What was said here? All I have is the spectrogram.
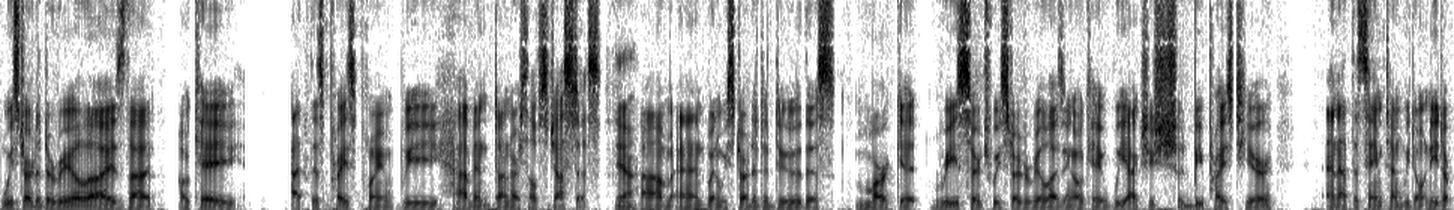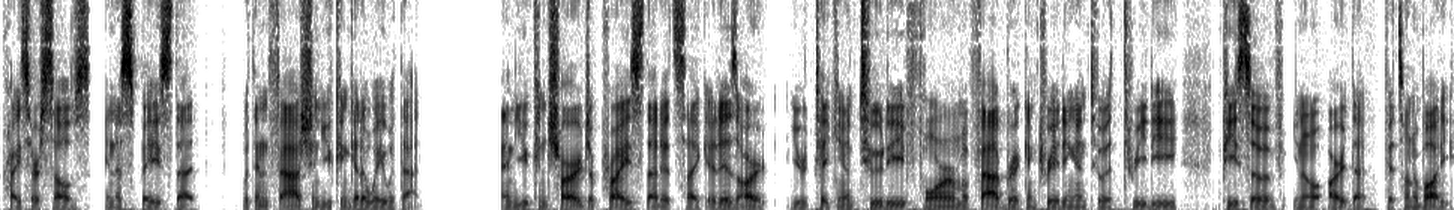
we started to realize that okay at this price point we haven't done ourselves justice. Yeah. Um, and when we started to do this market research we started realizing okay we actually should be priced here. And at the same time we don't need to price ourselves in a space that within fashion you can get away with that. And you can charge a price that it's like it is art. You're taking a 2d form of fabric and creating into a 3d piece of you know art that fits on a body.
